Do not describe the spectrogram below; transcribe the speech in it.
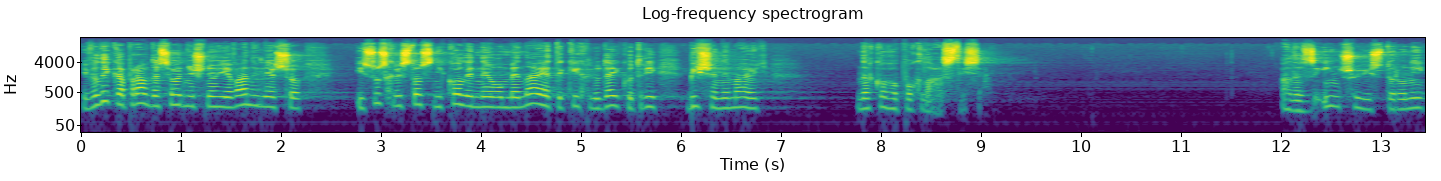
І велика правда сьогоднішнього Євангелія, що Ісус Христос ніколи не оминає таких людей, котрі більше не мають на кого покластися. Але з іншої сторони,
